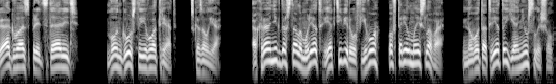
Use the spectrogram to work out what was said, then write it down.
Как вас представить?» «Монгуст и его отряд», — сказал я. Охранник достал амулет и, активировав его, повторил мои слова. Но вот ответа я не услышал.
